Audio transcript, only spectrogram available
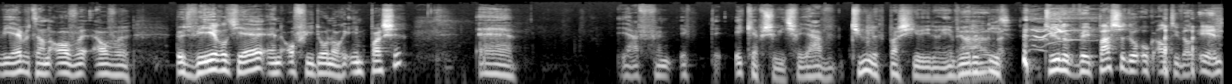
we hebben het dan over, over het wereldje hè, en of je door nog inpassen. Eh ja, ik, ik heb zoiets van, ja, tuurlijk passen jullie erin, wilde Ja, ik niet. Tuurlijk, wij passen er ook altijd wel in.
